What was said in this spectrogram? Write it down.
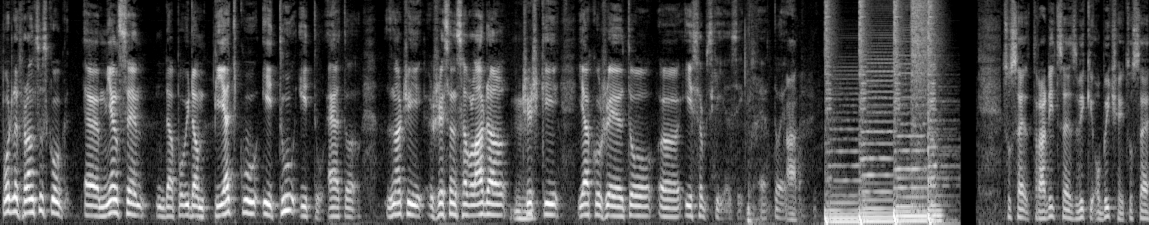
Podle francouzského eh, měl jsem, da povídám, pětku i tu, i tu. E to znači, že jsem savládal mm. češky, jakože je to eh, i srbský jazyk. E, to je A. to. Co se tradice, zvyky, obyčej, co se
